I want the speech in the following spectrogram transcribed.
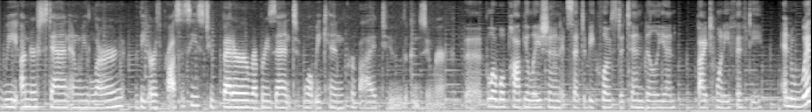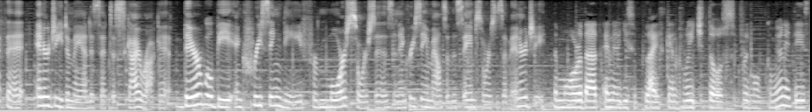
We understand and we learn the Earth processes to better represent what we can provide to the consumer. The global population is set to be close to 10 billion by 2050. And with it, energy demand is set to skyrocket. There will be increasing need for more sources and increasing amounts of the same sources of energy. The more that energy supplies can reach those remote communities,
